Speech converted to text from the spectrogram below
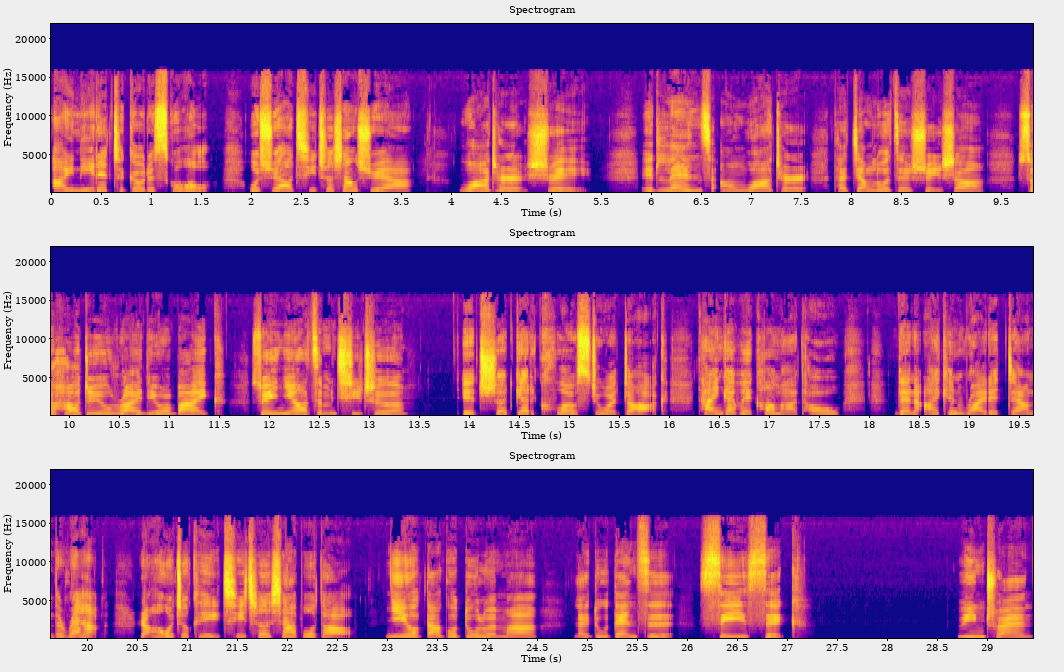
I need it to go to school. 我需要骑车上学啊。 ？Water 水。It lands on water，它降落在水上。So how do you ride your bike？所以你要怎么骑车 It should get close to a dock. 它应该会靠码头。Then I can ride it down the ramp. 然后我就可以骑车下坡道。 你有搭过渡轮吗？来读单字：seasick，晕船；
